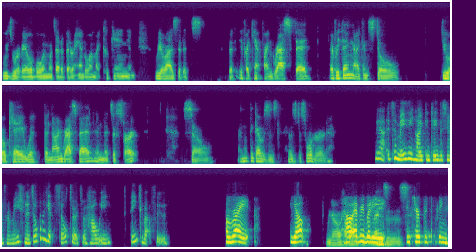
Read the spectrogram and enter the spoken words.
foods were available, and once I had a better handle on my cooking, and realized that it's that if I can't find grass-fed everything, I can still do okay with the non-grass-fed, and it's a start. So I don't think I was as, as disordered. Yeah, it's amazing how you can take this information. It's all going to get filtered through how we think about food. Right. Yep. We all have How our own everybody lenses. Interprets things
